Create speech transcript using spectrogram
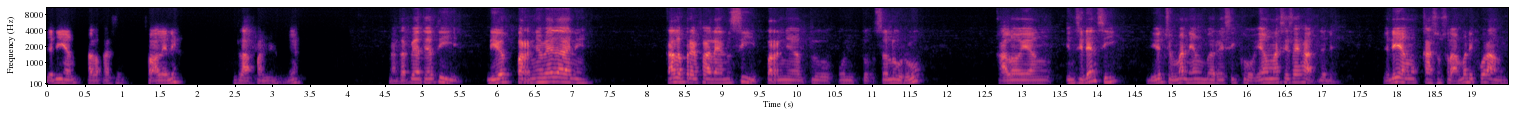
Jadi yang kalau kasus soal ini 8 ya. Nah, tapi hati-hati dia pernya beda ini. Kalau prevalensi pernya tuh untuk seluruh, kalau yang insidensi dia cuman yang beresiko, yang masih sehat jadi. Jadi yang kasus lama dikurang.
